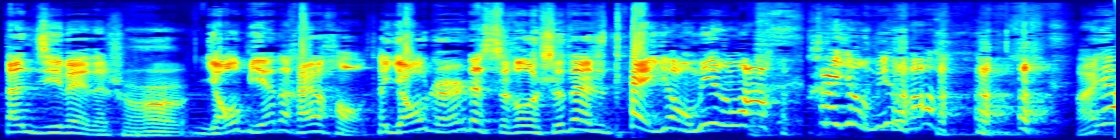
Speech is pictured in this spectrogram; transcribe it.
单机位的时候摇别的还好，他摇人的时候实在是太要命了，太要命了！哎呀，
